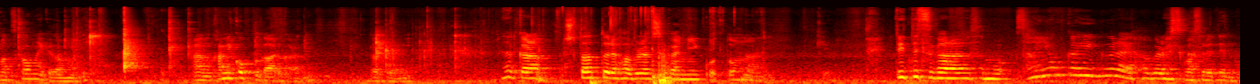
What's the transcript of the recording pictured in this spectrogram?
まあ使わないけどあんまり。あの紙コップがあるからね。楽屋にだからちょっと後で歯ブラシ買いに行こうと思う、はい。って言って菅原がさもう34回ぐらい歯ブラシ忘れてんの？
